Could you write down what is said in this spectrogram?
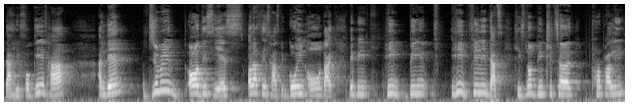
that he forgave her and then during all these years other things has been going on like maybe him being him feeling that he's not being treated properly.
